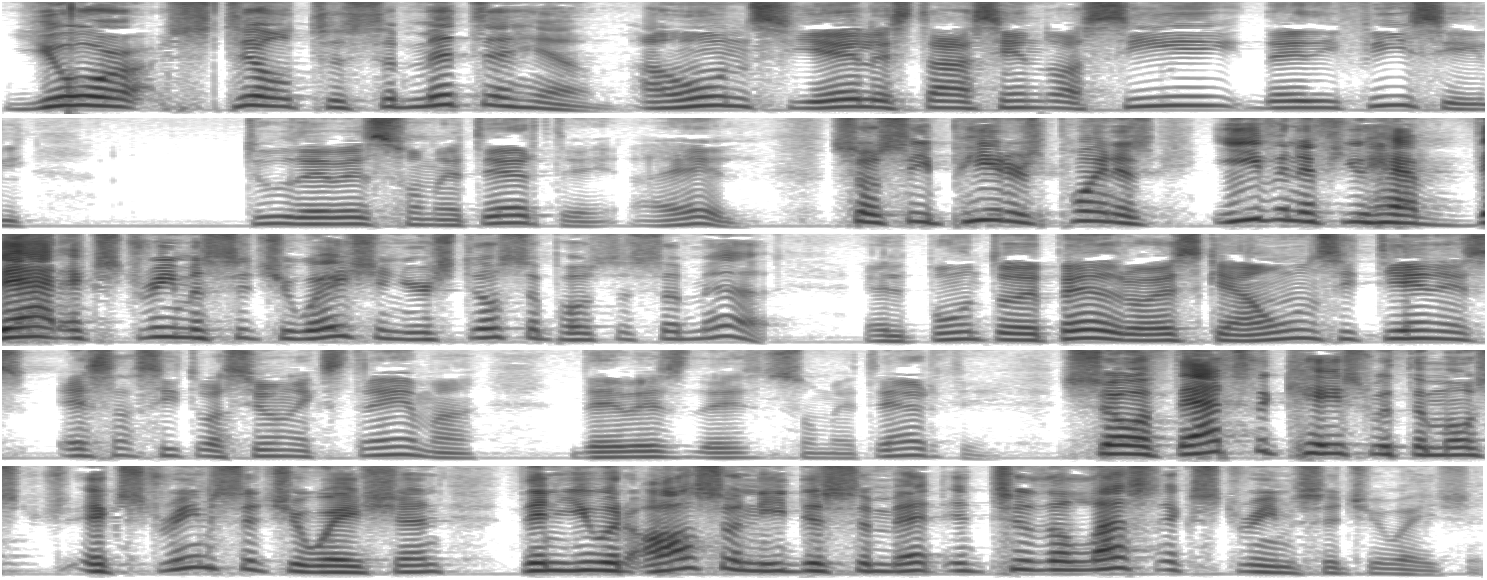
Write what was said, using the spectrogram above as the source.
you're still to submit to him. Aun si él está haciendo así de difícil, tú debes someterte a él. So, see, Peter's point is even if you have that extreme a situation, you're still supposed to submit. El punto de Pedro es que aun si tienes esa situación extrema, debes de someterte. So, if that's the case with the most extreme situation, then you would also need to submit into the less extreme situation.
